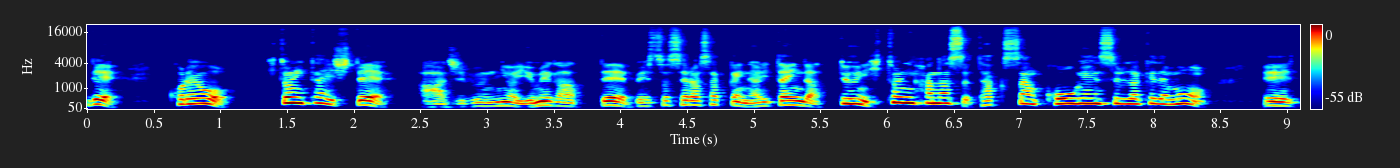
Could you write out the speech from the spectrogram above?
でこれを人に対してああ自分には夢があってベストセラー作家になりたいんだっていうふうに人に話すたくさん公言するだけでも、えー、っ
